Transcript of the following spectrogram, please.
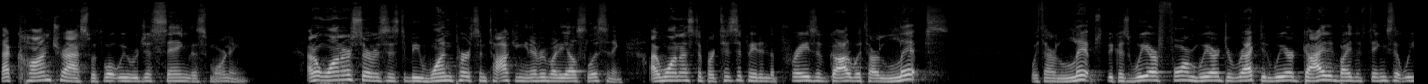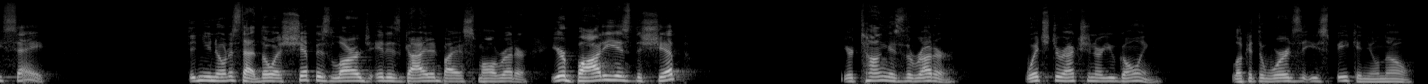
that contrasts with what we were just saying this morning. I don't want our services to be one person talking and everybody else listening. I want us to participate in the praise of God with our lips with our lips because we are formed, we are directed, we are guided by the things that we say. Didn't you notice that? Though a ship is large, it is guided by a small rudder. Your body is the ship, your tongue is the rudder. Which direction are you going? Look at the words that you speak and you'll know.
